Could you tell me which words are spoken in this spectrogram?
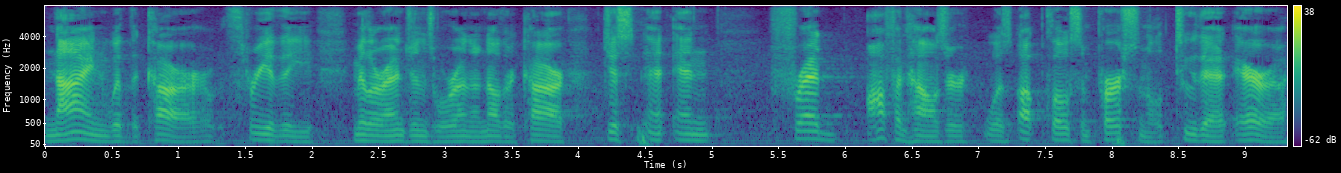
nine with the car. Three of the Miller engines were in another car. Just and, and Fred Offenhauser was up close and personal to that era,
